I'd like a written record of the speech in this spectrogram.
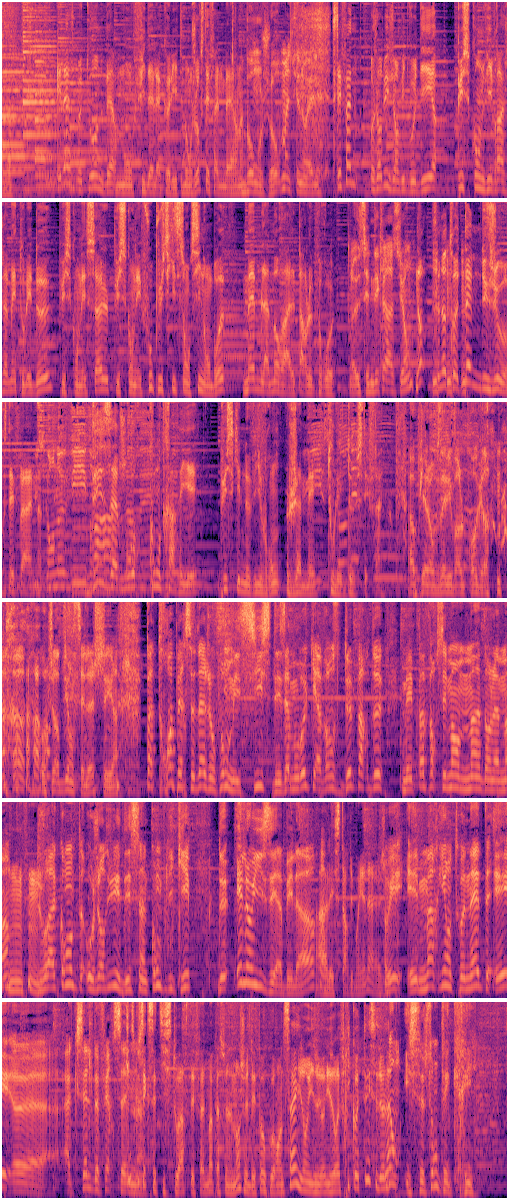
Et là, je me tourne vers mon fidèle acolyte. Bonjour Stéphane Bern. Bonjour Mathieu Noël. Stéphane, aujourd'hui j'ai envie de vous dire, puisqu'on ne vivra jamais tous les deux, puisqu'on est seul, puisqu'on est fou, puisqu'ils sont si nombreux, même la morale parle pour eux. Euh, c'est une déclaration? Non, c'est notre thème du jour, Stéphane. Des amours contrariés, puisqu'ils ne vivront jamais tous les deux, Stéphane. Ah puis alors vous allez voir le programme. Aujourd'hui on s'est lâché. Hein. Pas trois personnages au fond, mais six. Des amoureux qui avancent deux par deux, mais pas forcément main dans la main. Mhm. Je vous raconte aujourd'hui les dessins compliqués de Héloïse et Abélard. Ah, les stars du Moyen-Âge. Oui, et Marie-Antoinette et euh, Axel de Fersen. Qu'est-ce que c'est que cette histoire, Stéphane? Moi, personnellement, je n'étais pas au courant de ça. Ils, ont- ils- ils auraient fricoté ces deux-là? Non, ils se sont écrits.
